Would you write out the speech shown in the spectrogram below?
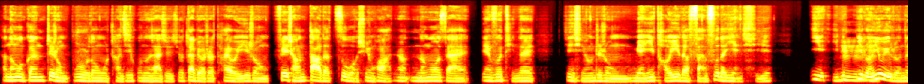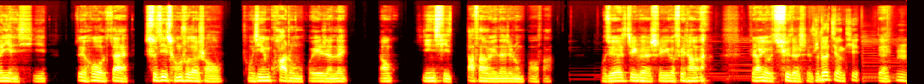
它能够跟这种哺乳动物长期共存下去，就代表着它有一种非常大的自我驯化，让能够在蝙蝠体内进行这种免疫逃逸的反复的演习，一一一轮又一轮的演习，最后在时机成熟的时候重新跨种回人类。引起大范围的这种爆发，我觉得这个是一个非常非常有趣的事情，值得警惕。对，嗯。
